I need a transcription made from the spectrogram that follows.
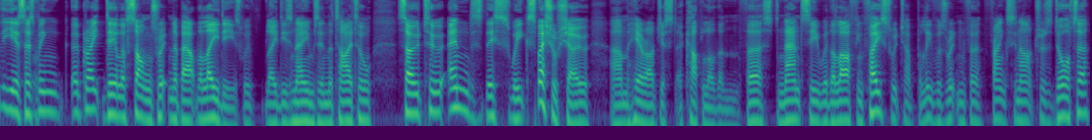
The years, there's been a great deal of songs written about the ladies, with ladies' names in the title. So, to end this week's special show, um, here are just a couple of them. First, Nancy with a Laughing Face, which I believe was written for Frank Sinatra's daughter.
